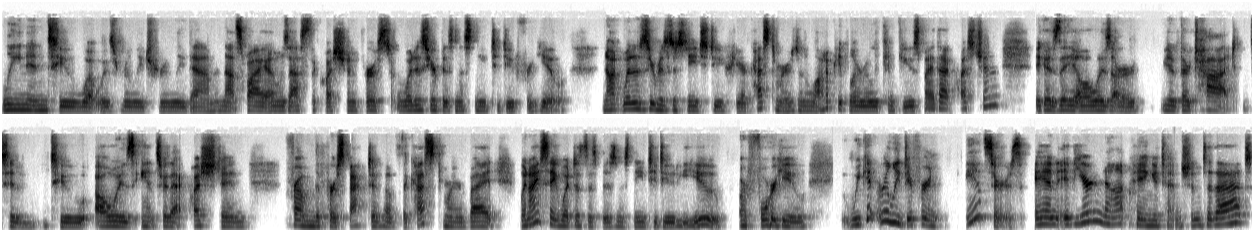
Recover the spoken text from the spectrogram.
lean into what was really truly them. And that's why I was asked the question first: What does your business need to do for you? Not what does your business need to do for your customers? And a lot of people are really confused by that question because they always are you know they're taught to to always answer that question from the perspective of the customer. But when I say, what does this business need to do to you or for you, we get really different answers. And if you're not paying attention to that,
